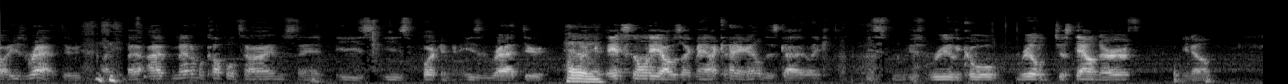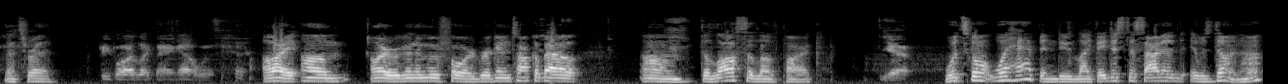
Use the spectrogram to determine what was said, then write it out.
Oh, he's rad, dude. I, I've met him a couple of times, and he's he's fucking he's a rad, dude. Hell Like, yeah. instantly, I was like, man, I can hang out with this guy. Like, he's he's really cool, real, just down to earth. You know, That's right. people I'd like to hang out with. All right. Um. All right. We're gonna move forward. We're gonna talk about um the loss of Love Park. yeah, What's going? What happened, dude? Like they just decided it was done, huh?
